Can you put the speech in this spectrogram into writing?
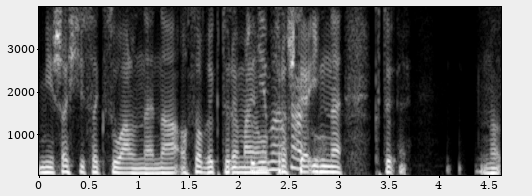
mniejszości seksualne, na osoby, które no mają troszkę ataku. inne. No,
